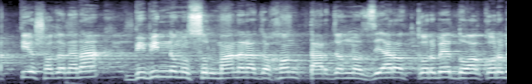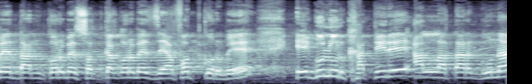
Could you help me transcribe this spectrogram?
আত্মীয় স্বজনেরা, বিভিন্ন মুসলমানেরা যখন তার জন্য জিয়ারত করবে, দোয়া করবে, দান করবে, সৎকা করবে, জিয়াফত করবে, এগুলোর খাতিরে আল্লাহ তার গুণা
